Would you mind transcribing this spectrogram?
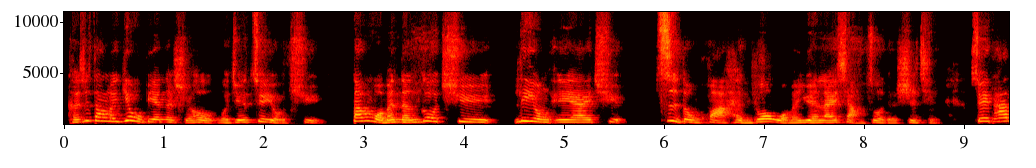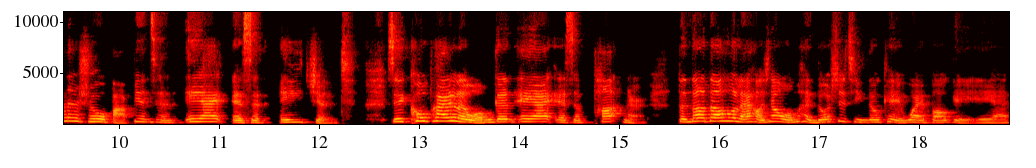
可是到了右边的时候，我觉得最有趣，当我们能够去利用 AI 去。自动化很多我们原来想做的事情，所以他那时候把变成 AI as an agent，所以 Copilot 我们跟 AI as a partner，等到到后来好像我们很多事情都可以外包给 AI，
